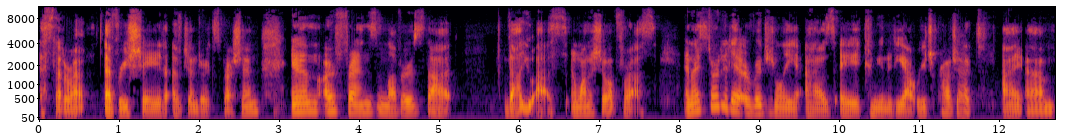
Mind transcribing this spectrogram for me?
etc. Every shade of gender expression, and our friends and lovers that value us and want to show up for us. And I started it originally as a community outreach project. I am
